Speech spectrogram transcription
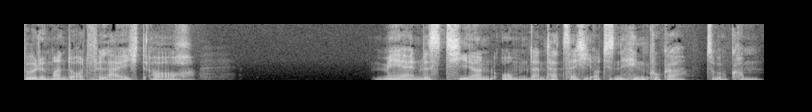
würde man dort vielleicht auch mehr investieren, um dann tatsächlich auch diesen Hingucker zu bekommen.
